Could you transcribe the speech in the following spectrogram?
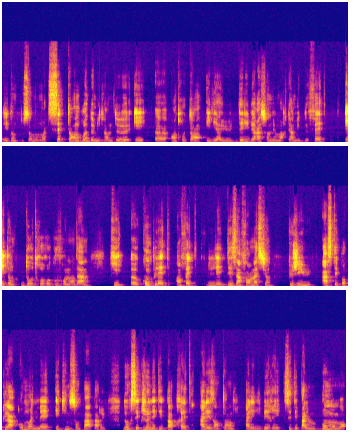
et donc nous sommes au mois de septembre 2022, et euh, entre-temps, il y a eu des libérations de mémoire karmique de fait, et donc d'autres recouvrements d'âme qui euh, complètent en fait les, des informations que j'ai eues à cette époque-là, au mois de mai, et qui ne sont pas apparues. Donc c'est que je n'étais pas prête à les entendre, à les libérer, c'était pas le bon moment,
